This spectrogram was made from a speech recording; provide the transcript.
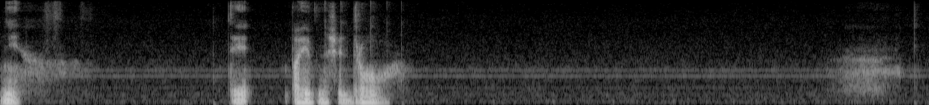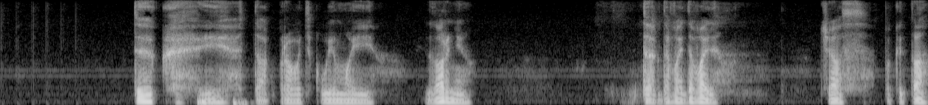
Ні. Ти погибнеш від другого. Так, і так, проводькуємо її з. Так, давай, давай. Час, поки та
